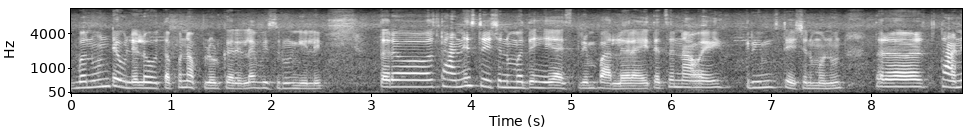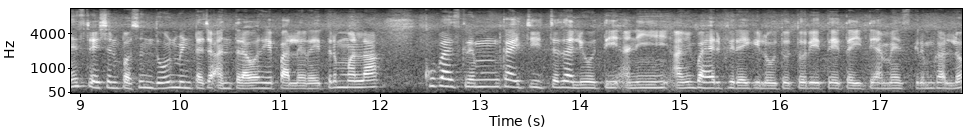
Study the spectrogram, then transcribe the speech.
बनवून ठेवलेला होता पण अपलोड करायला विसरून गेले. तर ठाणे स्टेशनमध्ये हे आईस्क्रीम पार्लर आहे. त्याचं नाव आहे क्रीम स्टेशन म्हणून. तर ठाणे स्टेशनपासून दोन मिनटाच्या अंतरावर हे पार्लर आहे. तर मला खूप आईस्क्रीम खायची इच्छा झाली होती आणि आम्ही बाहेर फिरायला गेलो होतो. तर येता येता इथे आम्ही आईस्क्रीम खाल्लं.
